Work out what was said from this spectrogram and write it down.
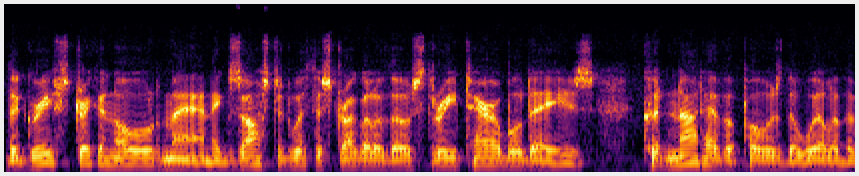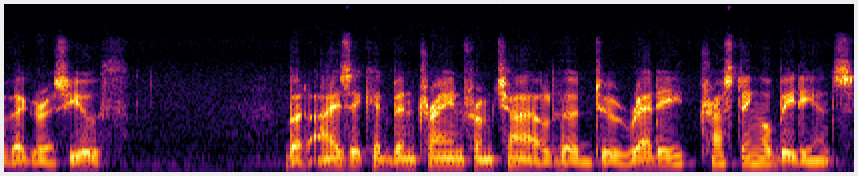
The grief-stricken old man, exhausted with the struggle of those three terrible days, could not have opposed the will of the vigorous youth. But Isaac had been trained from childhood to ready, trusting obedience,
